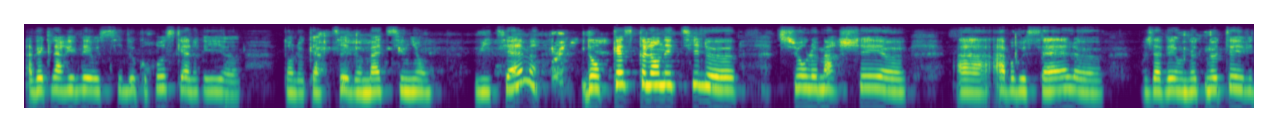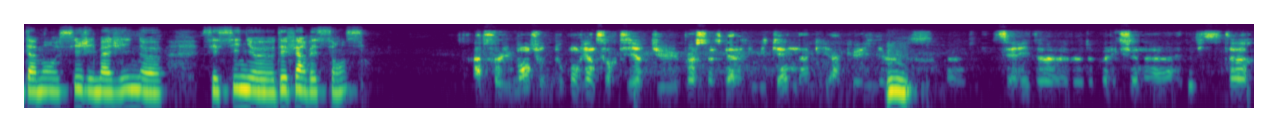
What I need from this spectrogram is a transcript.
avec l'arrivée aussi de grosses galeries euh, dans le quartier de Matignon 8e. Donc qu'est-ce que l'en est-il euh, sur le marché à, Bruxelles Vous avez noté évidemment aussi, j'imagine, ces signes d'effervescence. Absolument, surtout qu'on vient de sortir du Brussels Gallery Weekend qui a accueilli mm série de, collectionneurs et de visiteurs,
